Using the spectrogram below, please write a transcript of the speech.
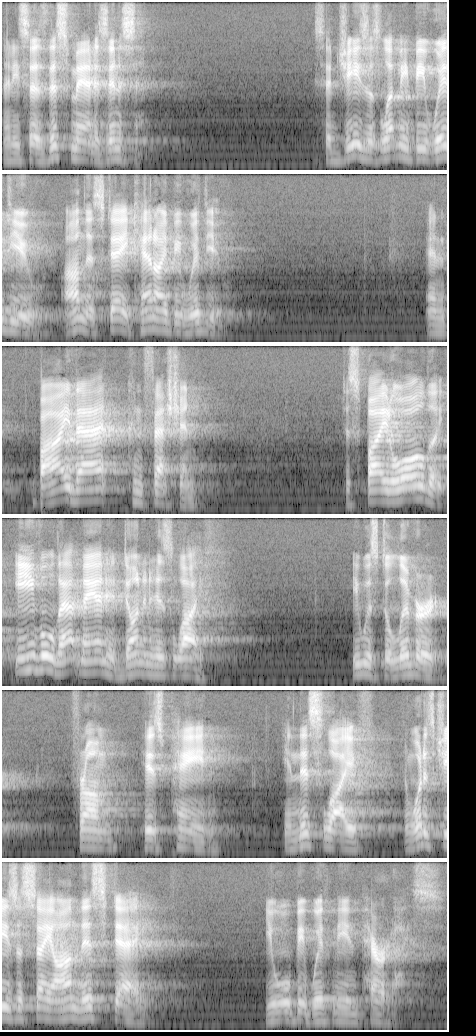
and he says, This man is innocent. He said, Jesus, let me be with you on this day. Can I be with you? And by that confession, despite all the evil that man had done in his life, he was delivered from his pain in this life. And what does Jesus say? On this day, you will be with me in paradise.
